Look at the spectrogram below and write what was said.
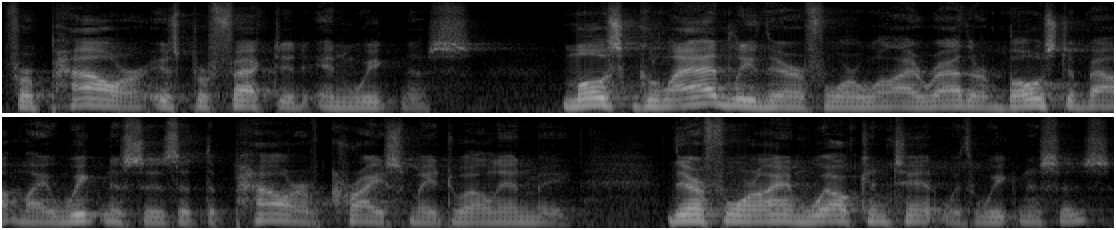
for power is perfected in weakness. Most gladly, therefore, will I rather boast about my weaknesses that the power of Christ may dwell in me. Therefore, I am well content with weaknesses,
